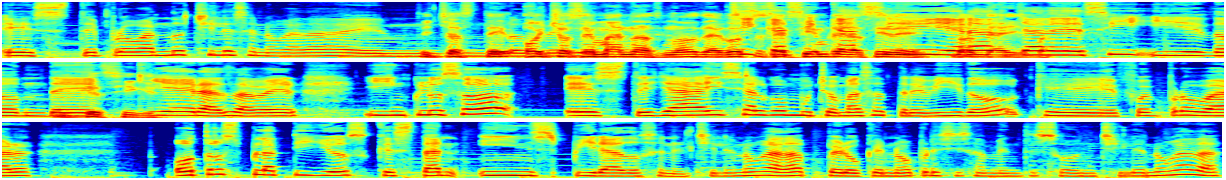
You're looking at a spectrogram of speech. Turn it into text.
este, probando chiles en nogada en. Te echaste ocho semanas, ¿no? De agosto a septiembre, así de, era ya de sí, y donde quieras, a ver. Incluso este, ya hice algo mucho más atrevido, que fue probar otros platillos que están inspirados en el chile nogada, pero que no precisamente son chile nogada.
